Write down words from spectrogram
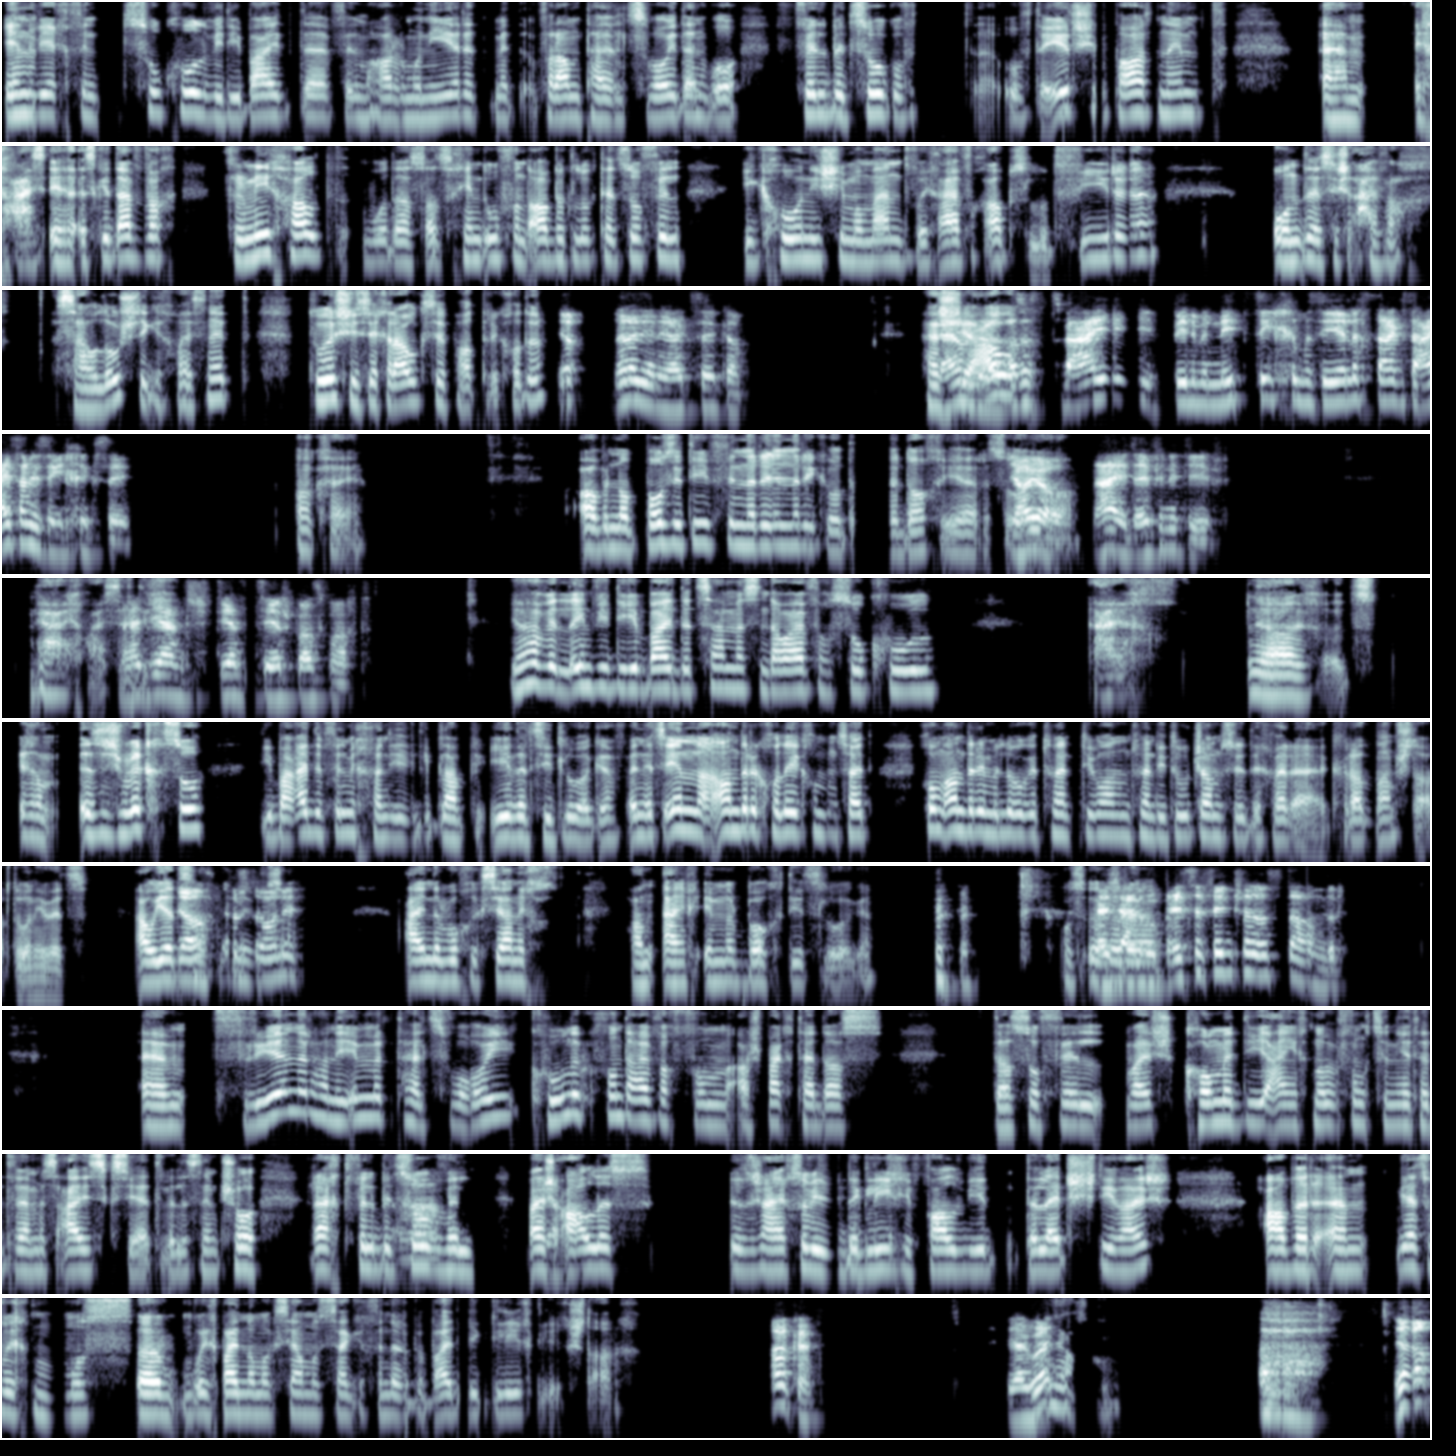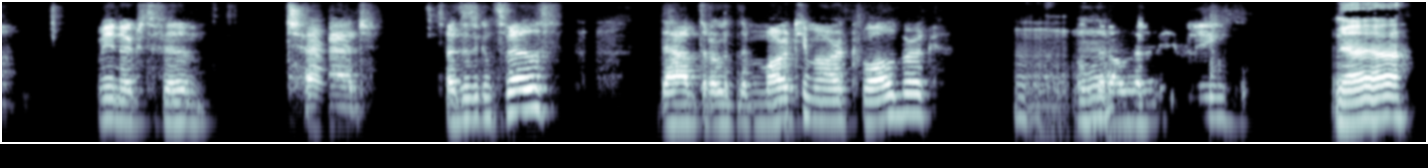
Irgendwie, ich finde es so cool, wie die beiden Filme harmonieren, mit, vor allem Teil 2 dann, wo viel Bezug auf, auf den ersten Part nimmt. Ähm, ich weiß, es gibt einfach für mich halt, wo das als Kind auf und ab geschaut hat, so viel ikonische Momente, wo ich einfach absolut feiere. Und es ist einfach sau lustig, ich weiß nicht. Du hast sie sicher auch gesehen, Patrick, oder? Ja, nein, die habe ich auch gesehen. gehabt. Hast Ja, du äh, auch? also zwei bin ich mir nicht sicher, muss ich ehrlich sagen. Das eins habe ich sicher gesehen. Okay. Aber noch positiv in Erinnerung oder doch eher so, Ja, ja, ja. nein, definitiv. Ja, ich weiß nicht. Nein, die haben, die haben sehr Spaß gemacht. ja, weil irgendwie die beiden zusammen sind auch einfach so cool. Ja, es, ist wirklich so, die beiden Filme können ich, ich glaube, jederzeit schauen. Wenn jetzt irgendein anderer Kollege kommt und sagt, komm, andere, wir schauen 21 und 22 Jump Street, ich wäre äh, gerade am Start, ohne Witz. Auch jetzt Ja, verstehe ich. eine Woche gesehen ich habe eigentlich immer Bock, die zu schauen. Und, Hast du einen, den du besser findest als der andere? Ähm, früher habe ich immer Teil 2 cooler gefunden, einfach vom Aspekt her, dass, dass so viel, weißt, Comedy eigentlich nur funktioniert hat, wenn man es eins gesehen hat, weil es nimmt schon recht viel Bezug, Ah, weil, weißt, ja. alles, es ist eigentlich so wie der gleiche Fall wie der letzte, weißt. Aber ähm, jetzt, wo ich muss, äh, wo ich beide nochmal gesehen habe, muss ich sagen, ich finde beide gleich, gleich stark. Okay. Ja, gut. Ja. Ah, ja, mein nächster Film. Chad. 2012. Der Hauptrolle der Marky Mark Wahlberg. Unter Mhm. anderem Liebling. Ja, ja,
